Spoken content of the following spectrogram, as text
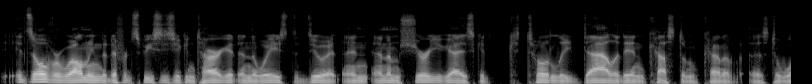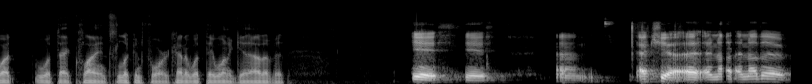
it's overwhelming the different species you can target and the ways to do it and and I'm sure you guys could totally dial it in custom kind of as to what what that client's looking for kind of what they want to get out of it. Yes yes um, actually uh, another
